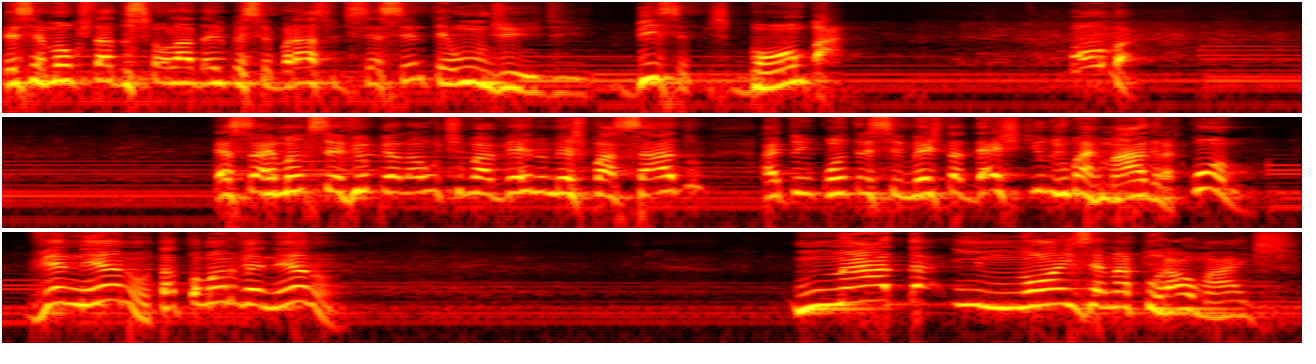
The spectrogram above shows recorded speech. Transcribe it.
Esse irmão que está do seu lado aí com esse braço de 61 de, de bíceps, bomba. Bomba. Essa irmã que você viu pela última vez no mês passado, aí tu encontra esse mês, está 10 quilos mais magra. Como? Veneno, está tomando veneno. Nada em nós é natural mais.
